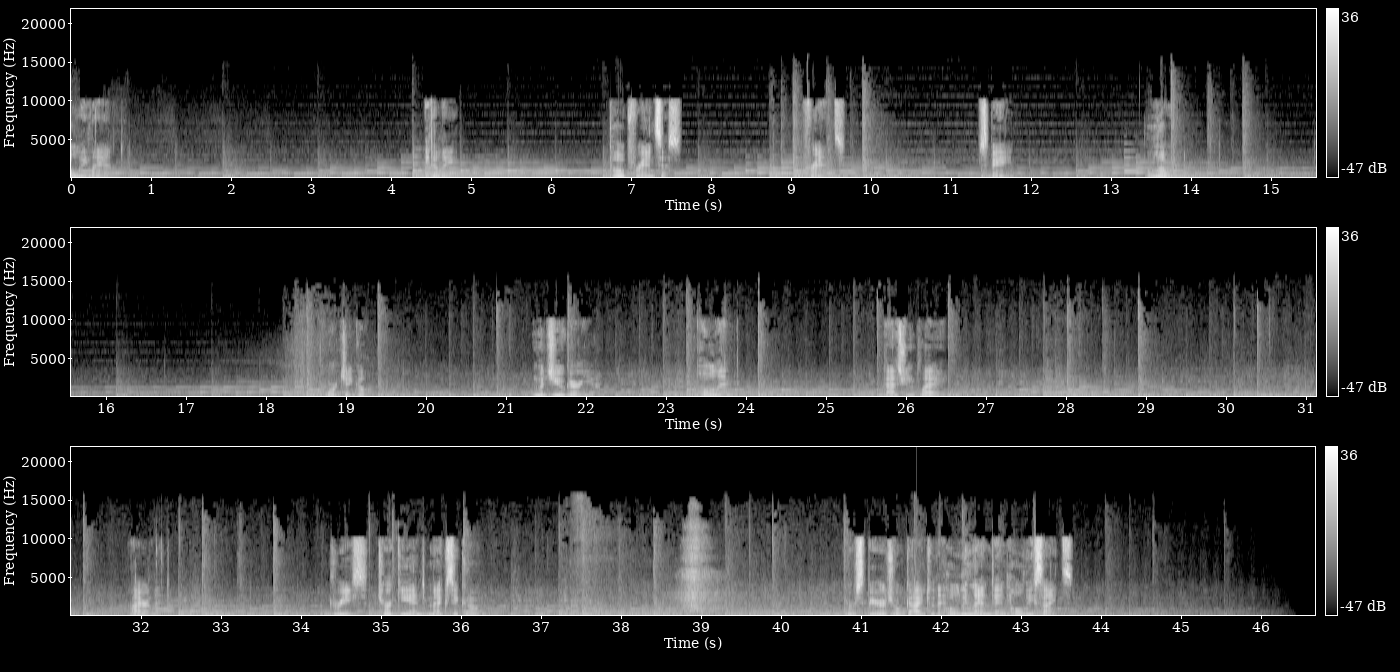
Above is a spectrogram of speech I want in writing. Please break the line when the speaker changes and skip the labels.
Holy Land. Italy. Pope Francis. France. Spain. Lourdes. Portugal. Medjugorje. Poland. Passion Play. Ireland. Greece, Turkey and Mexico. Your spiritual guide to the Holy Land and holy sites.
